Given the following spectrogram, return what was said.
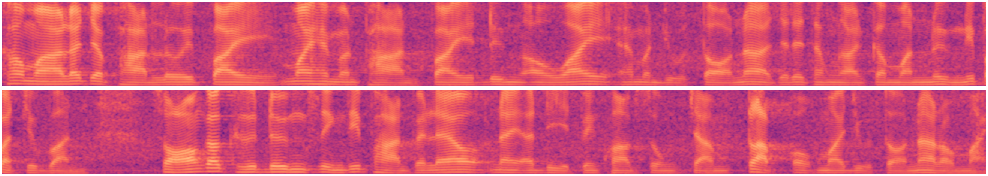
เข้ามาแล้วจะผ่านเลยไป ไม่ให้มันผ่านไปดึงเอาไว้ให้มันอยู่ต่อหน้าจะได้ทำงานกับมันหนึ่งนี่ปัจจุบันสองก็คือดึงสิ่งที่ผ่านไปแล้วในอดีตเป็นความทรงจำกลับออกมาอยู่ต่อหน้าเราใหม่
